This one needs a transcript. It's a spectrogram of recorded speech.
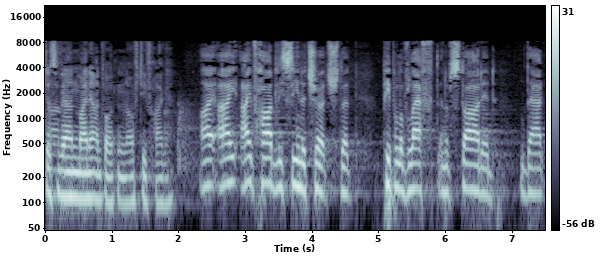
Das wären meine Antworten auf die Frage. I, I, I've hardly seen a church that people have left and have started that.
